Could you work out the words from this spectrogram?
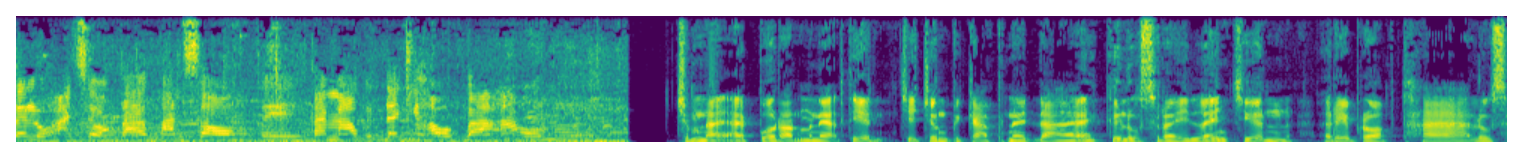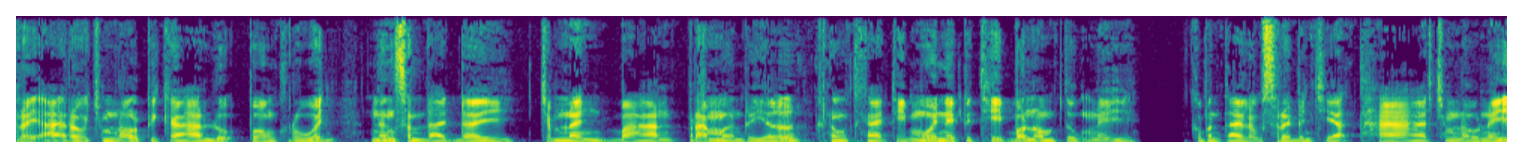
ទៅលក់អាចស្រង់ដើមបានសងទេតែមកគេដេញរហូតបាទអូនអើយ ចំណែកឯពលរដ្ឋម្នាក់ទៀតជាជនពិការភ្នែកដែរគឺលោកស្រីលេងជឿនរៀបរាប់ថាលោកស្រីអាចរកចំណូលពីការលក់ពងគ្រួច និងសណ្តែកដី ចំណេញបាន50000រៀលក្នុងថ្ងៃទី1នៃពិធីបុណ្យអុំទូកនេះក៏ប៉ុន្តែលោកស្រីបញ្ជាក់ថាចំណូលនេះ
